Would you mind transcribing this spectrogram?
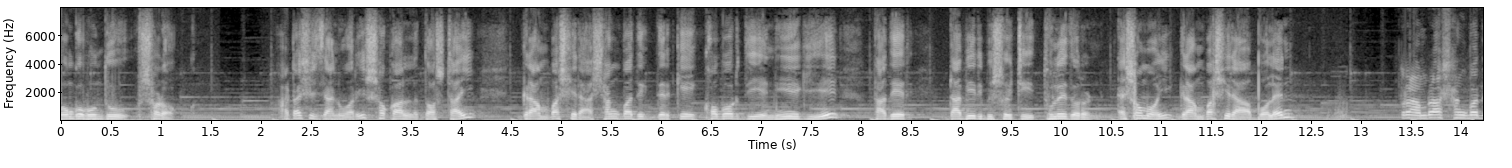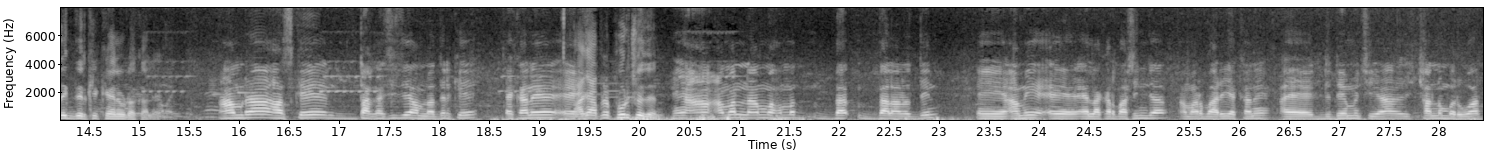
বঙ্গবন্ধু সড়ক। আঠাশে জানুয়ারি সকাল দশটায় গ্রামবাসীরা সাংবাদিকদেরকে খবর দিয়ে নিয়ে গিয়ে তাদের দাবির বিষয়টি তুলে ধরেন। এ সময় গ্রামবাসীরা বলেন আমরা সাংবাদিকদেরকে কেন ডাকালেন? আমরা আজকে ডাকাছি যে আপনাদেরকে এখানে আগে আপনার পরিচয় দেন। হ্যাঁ আমার নাম মোহাম্মদ বে- বেলালউদ্দিন। আমি এলাকার বাসিন্দা। আমার বাড়ি এখানে ডেমুচিয়া চার নম্বর ওয়ার্ড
